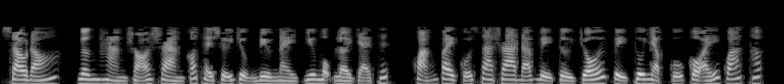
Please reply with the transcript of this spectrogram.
Sau đó, ngân hàng rõ ràng có thể sử dụng điều này như một lời giải thích, khoản vay của Sarah đã bị từ chối vì thu nhập của cô ấy quá thấp.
